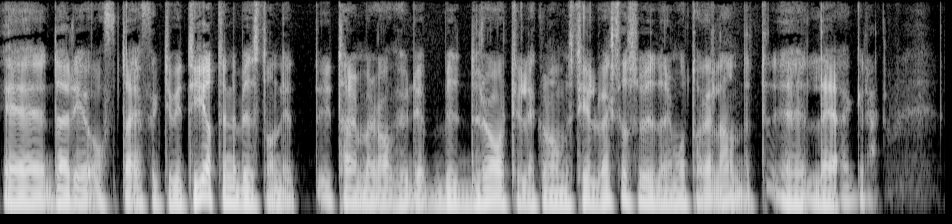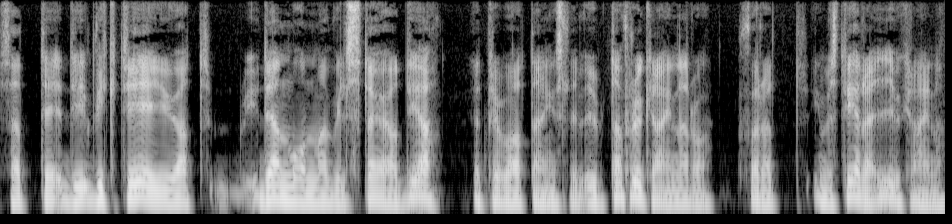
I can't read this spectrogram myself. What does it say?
eh, där är ofta effektiviteten i biståndet i termer av hur det bidrar till ekonomisk tillväxt och så vidare i mottagarlandet eh, lägre. Så att det, det viktiga är ju att i den mån man vill stödja ett privat näringsliv utanför Ukraina då, för att investera i Ukraina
